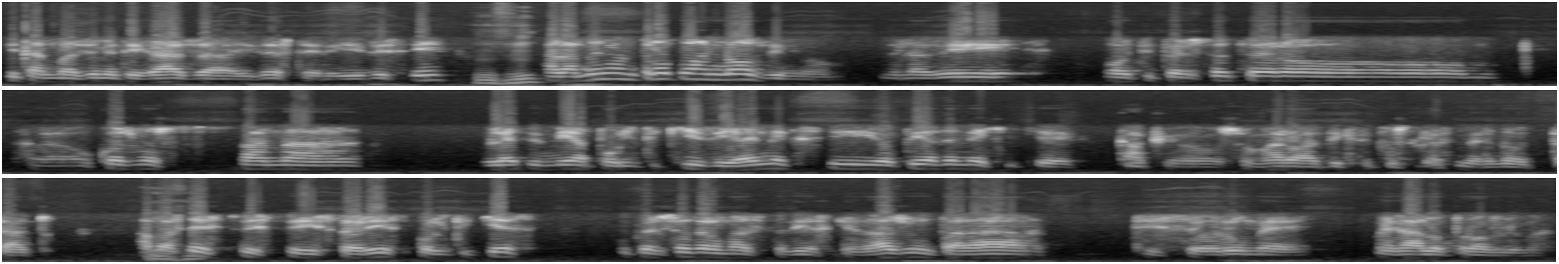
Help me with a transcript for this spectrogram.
ήταν μαζί με τη Γάζα η δεύτερη αλλά με έναν τρόπο ανώδυνο. Δηλαδή ότι περισσότερο ε, ο κόσμος σαν να βλέπει μια πολιτική διένεξη η οποία δεν έχει και κάποιο σοβαρό αντίκτυπο στην καθημερινότητά του. Από αυτές τις ιστορίες πολιτικές που περισσότερο μας διασκεδάζουν παρά τις θεωρούμε μεγάλο πρόβλημα.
